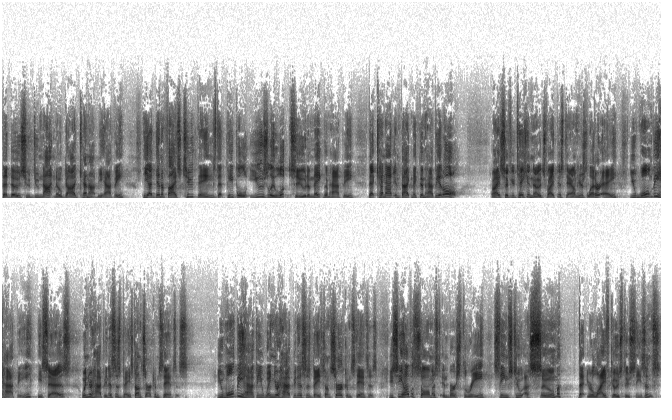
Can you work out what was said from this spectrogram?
that those who do not know God cannot be happy. He identifies two things that people usually look to to make them happy that cannot, in fact, make them happy at all. Right, so if you're taking notes, write this down. Here's letter A. You won't be happy, he says, when your happiness is based on circumstances. You won't be happy when your happiness is based on circumstances. You see how the psalmist in verse three seems to assume that your life goes through seasons?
